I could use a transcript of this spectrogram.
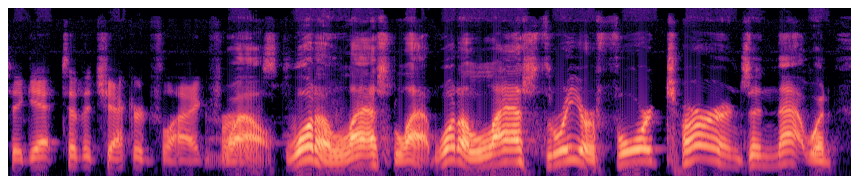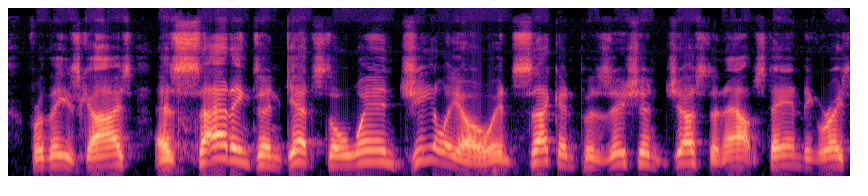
to get to the checkered flag first. Wow. What a last lap. What a last three or four turns in that one for these guys as Saddington gets the win. Giglio in second position. Just an outstanding race.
